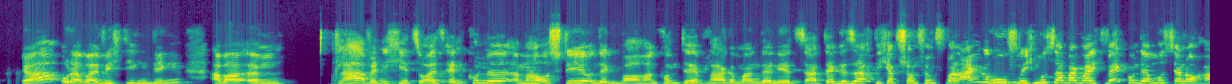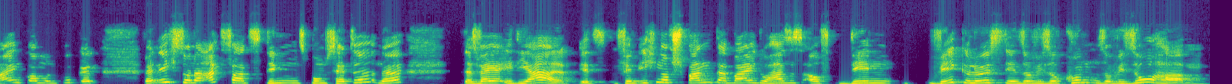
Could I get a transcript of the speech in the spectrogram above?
ja, oder bei wichtigen Dingen. Aber ähm, klar, wenn ich jetzt so als Endkunde am Haus stehe und denke, boah, wann kommt der Plagemann? Denn jetzt hat der gesagt, ich habe schon fünfmal angerufen, ich muss aber gleich weg und der muss ja noch reinkommen und gucken. Wenn ich so eine Anfahrtsdingsbums hätte, ne, das wäre ja ideal. Jetzt finde ich noch spannend dabei, du hast es auf den Weg gelöst, den sowieso Kunden sowieso haben.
